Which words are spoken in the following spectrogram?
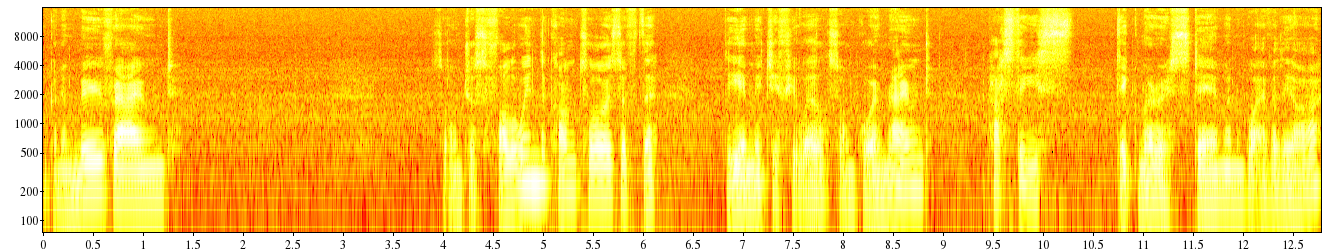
I'm going to move round. So I'm just following the contours of the, the image if you will. So I'm going round past these stigma or stamen, whatever they are,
